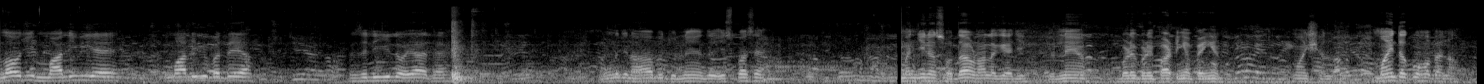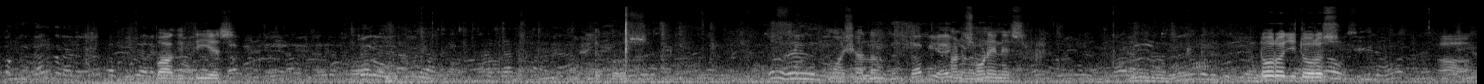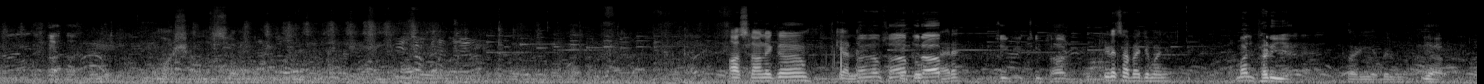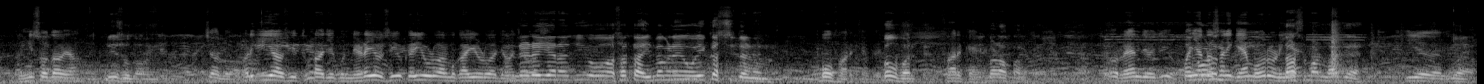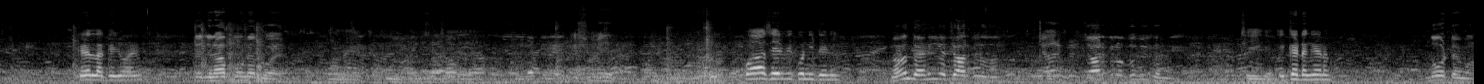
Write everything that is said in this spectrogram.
लो जी माली भी है माली भी बदे आ जलील होया इत्थै हूँ जनाब जुल्ले तो इस पास है मंजी ने सौदा होना लगे जी जुल्ले हैं बड़े बड़े पार्टियाँ पेइयाँ माशाल्लाह माई तक हो पहला पा की माशाल्लाह। हन ने। टोरो जी टोरस। हाँ। क्या हाल है? केड़ा साहब है? जमान मन? फड़ी है। फड़ी है बिल्कुल। नहीं सौदा होया? नहीं सौदा होया। ਹੈ ਫੜੀ ਹੈ ਬਿਲਕੁਲ ਯਾ ਨਹੀਂ ਸੌਦਾ ਹੋਇਆ ਨਹੀਂ ਸੋਦਾ ਹੋਇਆ ਚਲੋ ਅੜ ਗਿਆ ਸੀ ਥੋੜਾ ਜੇ ਕੋਈ ਨੇੜੇ ਹੀ ਹੋ ਸੀ ਕਰੀ ਉੜਵਾ ਮਕਾਈ ਉੜਵਾ ਜਾਂਚ ਨੇੜੇ ਹੀ ਆ ਨਾ ਜੀ ਉਹ ਅਸਾਂ ਢਾਈ ਮੰਗਣੇ ਉਹ 81 ਦੇਣੇ ਨੇ ਬਹੁਤ ਫਰਕ ਹੈ ਫਿਰ ਬਹੁਤ ਫਰਕ ਹੈ ਫਰਕ ਹੈ ਬੜਾ ਫਰਕ ਹੈ ਚਲੋ ਰਹਿਣ ਦਿਓ ਜੀ ਪੰਜਾਂ ਦਸਾਂ ਦੀ ਗੇਮ ਹੋਰ ਹੋਣੀ ਹੈ 10 ਮਣ ਮੱਝ ਹੈ ਕੀ ਹੈ ਗੱਲ ਯਾ ਕਿਹੜੇ ਇਲਾਕੇ ਜੋ ਆਏ ਤੇ ਜਨਾਬ ਪੂਨੇ ਤੋਂ ਆਇਆ ਹੁਣ ਕਸ਼ਮੀਰ ਪਾਸੇਰ ਵੀ ਕੋਈ ਨਹੀਂ ਦੇਣੀ ਨਾ ਨਾ ਦੇਣੀ ਹੈ 4 ਕਿਲੋ ਦੁੱਧ 4 ਕਿਲੋ 4 ਕਿਲੋ ਦੁੱਧ ਹੀ ਦਿੰਦੀ ਹੈ ਠੀਕ ਹੈ ਇੱਕ ਡੰਗੇ ਨਾ ਦੋ ਟਾਈਮਾਂ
